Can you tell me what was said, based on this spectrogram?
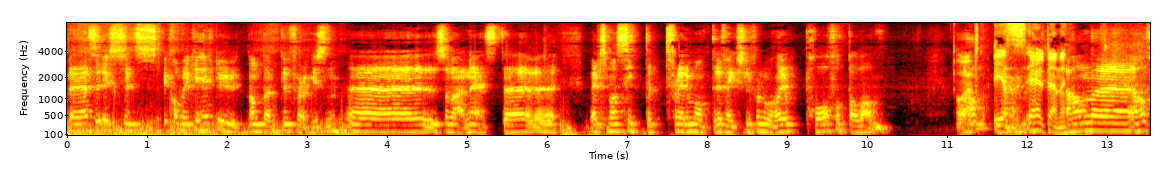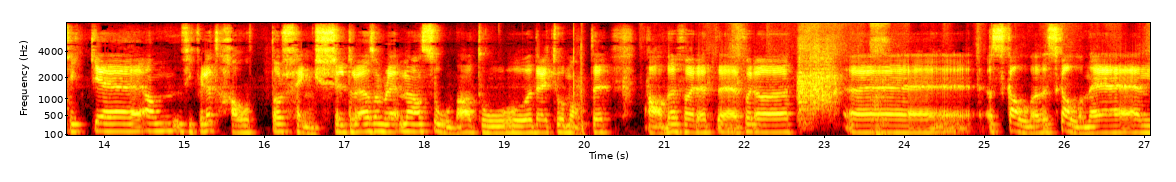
jeg syns vi kommer ikke helt utenom Duncan Ferguson, eh, som er den eneste eh, vel, som har sittet flere måneder i fengsel for noe han har gjort på fotballbanen. Han, Yes, jeg er helt enig. han, eh, han, fikk, eh, han fikk vel et halvt års fengsel, tror jeg, ble, men han sona to, drøyt to måneder av det for, et, for å å skalle, skalle ned en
